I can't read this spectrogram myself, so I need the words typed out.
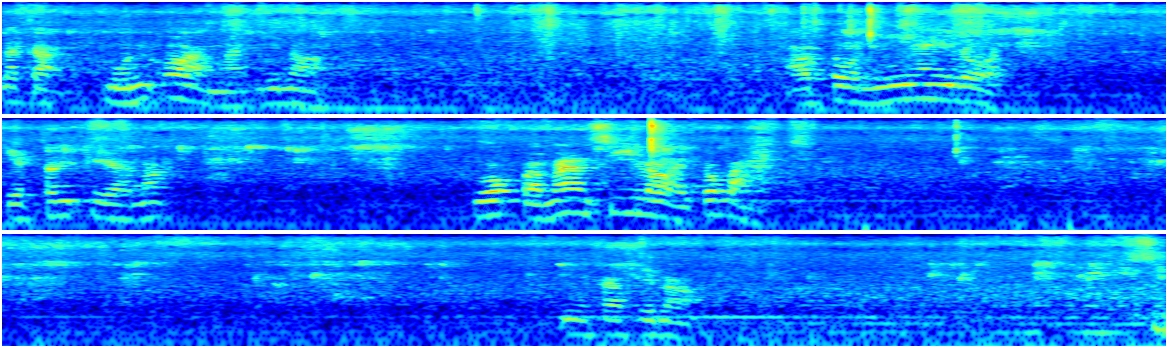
แล้วก็หมุนอ้อมมาพี่น้องเอาตัวนี้ให้โหลด เก็บตั้งเกลือเนาะ งบประมาณสี่ร้อยก็บาทนี่ครับพี่น้องสี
